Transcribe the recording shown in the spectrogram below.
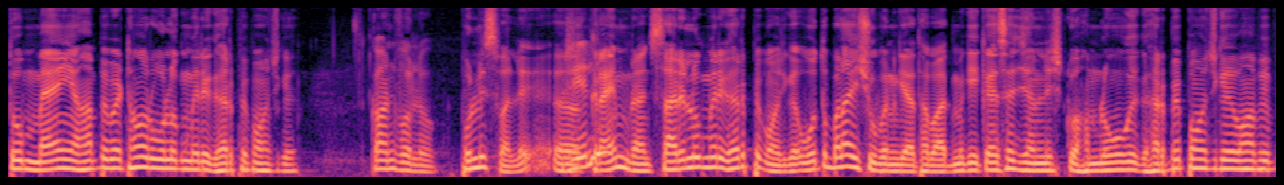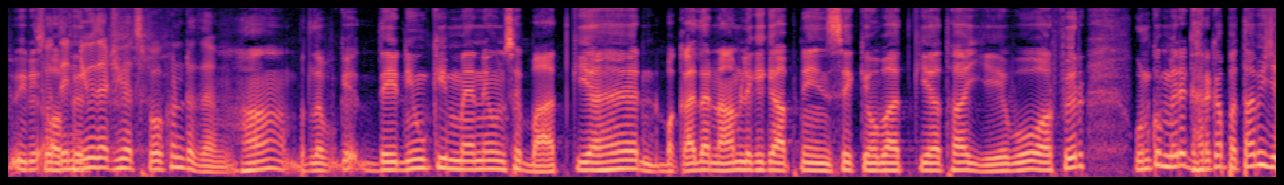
तो मैं यहाँ पे बैठा हूँ और वो लोग मेरे घर पे पहुँच गए। कौन वो लोग पुलिस वाले Really? क्राइम ब्रांच सारे लोग मेरे घर पे पहुँच गए वो तो बड़ा इशू बन गया था बाद में कि कैसे जर्नलिस्ट को हम लोगों के घर पे पहुँच गए वहाँ पे So और they फिर- knew that you had spoken to them. हाँ मतलब दे न्यू कि मैंने उनसे बात किया है बकायदा नाम लेके कि आपने इनसे क्यों बात किया था ये वो और फिर उनको मेरे घर का पता भी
